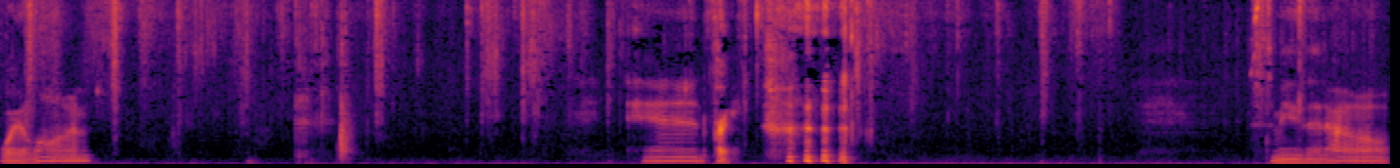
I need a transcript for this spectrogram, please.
Oil on. And pray. Smooth it out.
